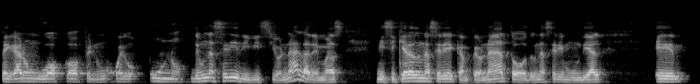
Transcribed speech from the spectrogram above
pegar un walk-off en un juego uno, de una serie divisional, además, ni siquiera de una serie de campeonato o de una serie mundial. Eh,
